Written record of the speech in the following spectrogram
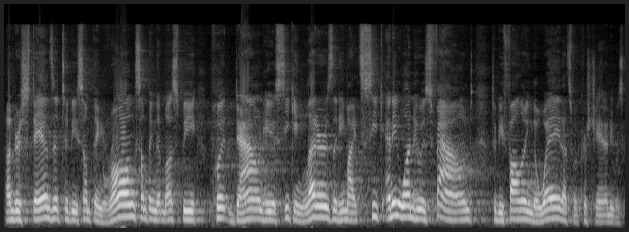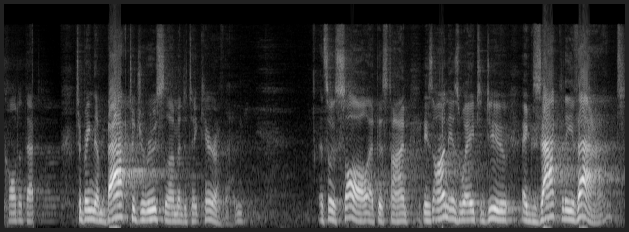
understands it to be something wrong, something that must be put down. He is seeking letters that he might seek anyone who is found to be following the way. That's what Christianity was called at that time, to bring them back to Jerusalem and to take care of them. And so Saul at this time is on his way to do exactly that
